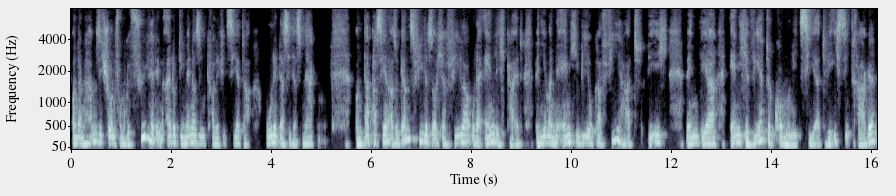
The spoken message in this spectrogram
Und dann haben Sie schon vom Gefühl her den Eindruck, die Männer sind qualifizierter ohne dass sie das merken. Und da passieren also ganz viele solcher Fehler oder Ähnlichkeit. Wenn jemand eine ähnliche Biografie hat wie ich, wenn der ähnliche Werte kommuniziert, wie ich sie trage,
